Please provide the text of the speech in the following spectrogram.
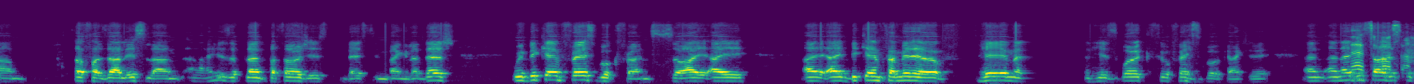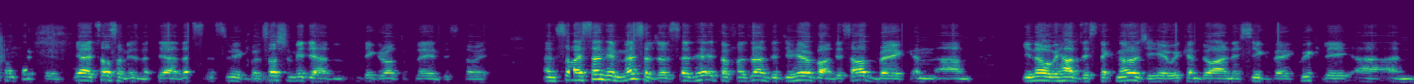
um, Tofazzal Islam. Uh, he's a plant pathologist based in Bangladesh we became Facebook friends. So I, I, I, I became familiar with him and his work through Facebook actually. And, and I that's decided awesome. to contact him. Yeah, it's awesome, isn't it? Yeah, that's, that's really cool. Social media had a big role to play in this story. And so I sent him a message. I said, hey, Tofazzal, did you hear about this outbreak? And, um, you know, we have this technology here. We can do RNA-seq very quickly. Uh, and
